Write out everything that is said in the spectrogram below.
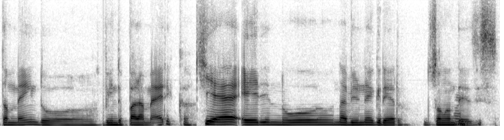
também do Vindo para a América, que é ele no navio negreiro dos holandeses.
